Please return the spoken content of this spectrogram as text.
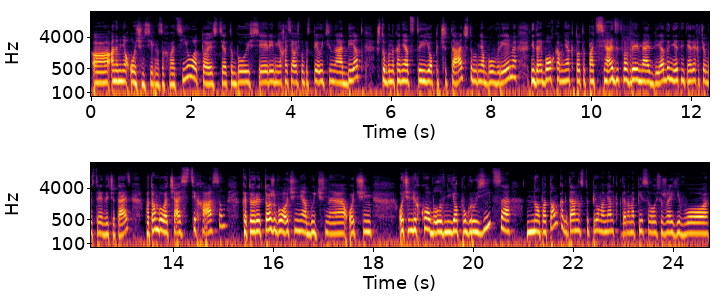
она меня очень сильно захватила. То есть это было из серии «Мне хотелось побыстрее уйти на обед, чтобы наконец-то ее почитать, чтобы у меня было время. Не дай бог ко мне кто-то подсядет во время обеда. Нет, нет, нет, я хочу быстрее дочитать». Потом была часть с Техасом, которая тоже была очень необычная, очень очень легко было в нее погрузиться, но потом, когда наступил момент, когда нам описывалась уже его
